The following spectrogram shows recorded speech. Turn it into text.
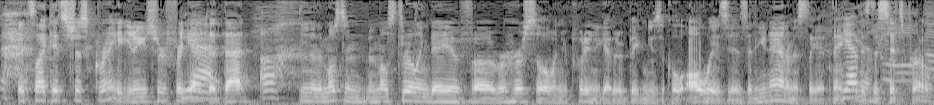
like, it's like it's just great. You know, you sort of forget Yeah. that that, you know, the most the most thrilling day of uh, rehearsal when you're putting together a big musical always is, and unanimously, I think, is the Sitzprobe.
